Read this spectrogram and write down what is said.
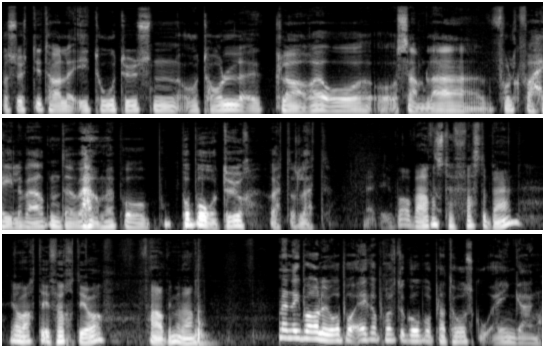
på 70-tallet i 2012 klarer å, å samle folk fra hele verden til å være med på, på, på båttur, rett og slett? Nei, Det er jo bare verdens tøffeste band. De har vært det i 40 år. Ferdig med den. Men jeg bare lurer på, jeg har prøvd å gå på platåsko en gang,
